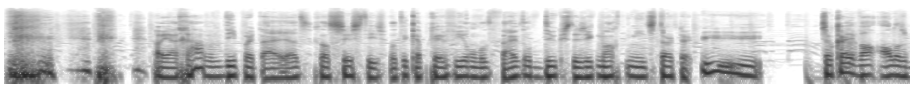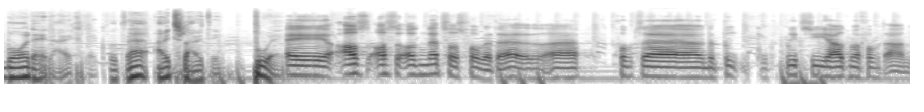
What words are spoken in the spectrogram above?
Oh ja, gaan we op die partij. Ja, het is racistisch, want ik heb geen 450 duks, dus ik mag niet starten. U. Zo kan je wel alles beoordelen eigenlijk. Want, hè, uitsluiting. Poeh. Hey, als, als, als, net zoals voorbeeld, hè. eh, bijvoorbeeld, eh, de, politie houdt me bijvoorbeeld aan.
